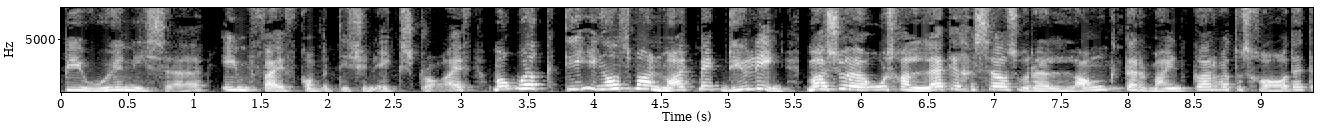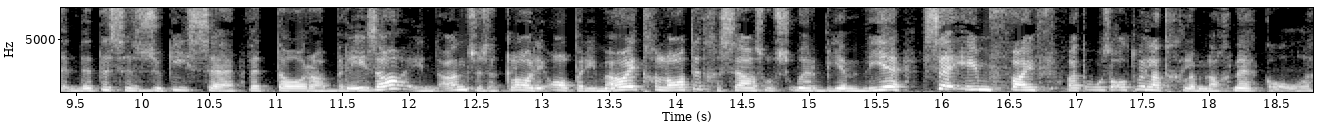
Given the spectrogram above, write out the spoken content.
bioniese M5 Competition X Drive, maar ook die Engelsman Mike McDouling. Maar so ons gaan lekker gesels oor 'n langtermynkar wat ons gehad het en dit is Suzuki se Vitara Brezza en dan soos 'n klaar die aap uit die mou uitgelaat het, gesels ons oor BMW se M5 wat ons altyd laat glimlag, né, Kol?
